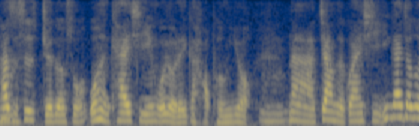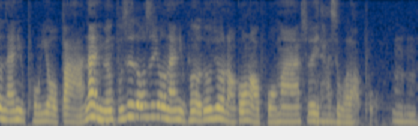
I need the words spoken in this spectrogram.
他只是觉得说我很开心，我有了一个好朋友，那这样的关系应该叫做男女朋友吧？那你们不是都是用男女朋友，都是用老公老婆吗？所以他是我老婆，嗯哼，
